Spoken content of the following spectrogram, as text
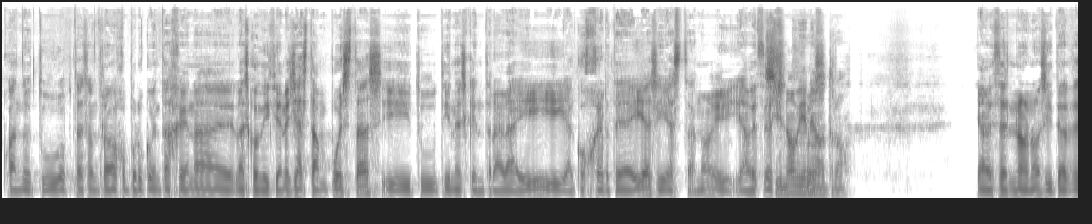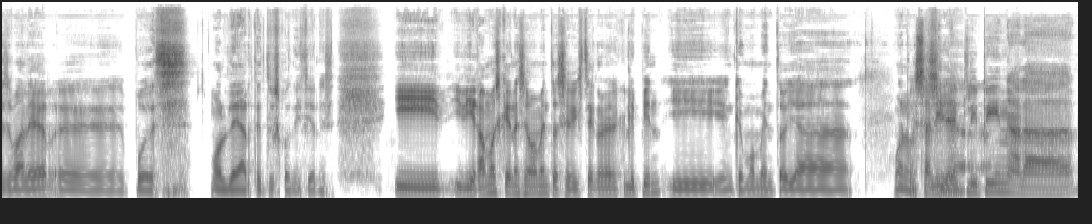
cuando tú optas a un trabajo por cuenta ajena, eh, las condiciones ya están puestas y tú tienes que entrar ahí y acogerte a ellas y ya está, ¿no? Y, a veces. Si no, viene pues, otro. Y a veces no, ¿no? Si te haces valer, eh, puedes moldearte tus condiciones. Y, digamos que en ese momento seguiste con el clipping y en qué momento ya. Bueno, pues salí del clipping a la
